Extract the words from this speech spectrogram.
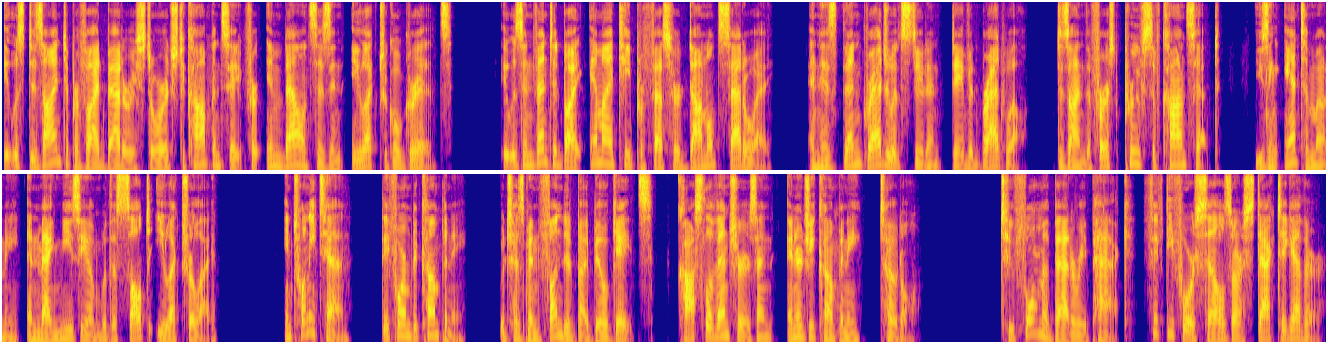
It was designed to provide battery storage to compensate for imbalances in electrical grids. It was invented by MIT professor Donald Sadoway, and his then graduate student David Bradwell designed the first proofs of concept using antimony and magnesium with a salt electrolyte. In 2010, they formed a company which has been funded by Bill Gates, Khosla Ventures, and energy company Total. To form a battery pack, 54 cells are stacked together.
